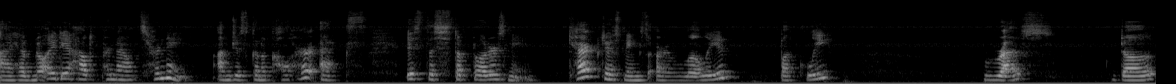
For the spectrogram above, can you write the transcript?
I have no idea how to pronounce her name. I'm just gonna call her X. Is the stepdaughter's name. Characters' names are Lillian, Buckley, Russ, Doug,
